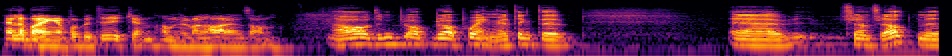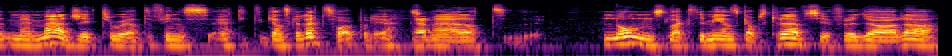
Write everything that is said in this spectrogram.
Eller bara hänga på butiken om nu man har en sån. Ja, det är en bra, bra poäng. Jag tänkte eh, framförallt med, med Magic tror jag att det finns ett ganska lätt svar på det. Som Ja. är att någon slags gemenskap krävs ju för att göra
